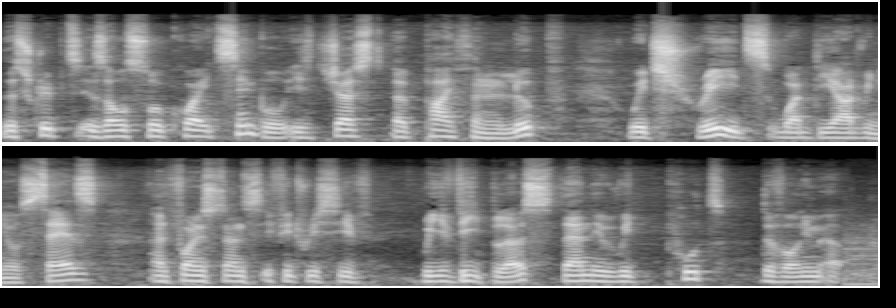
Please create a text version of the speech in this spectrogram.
the script is also quite simple. It's just a Python loop which reads what the Arduino says, and for instance, if it receives V+, then it will put the volume up.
